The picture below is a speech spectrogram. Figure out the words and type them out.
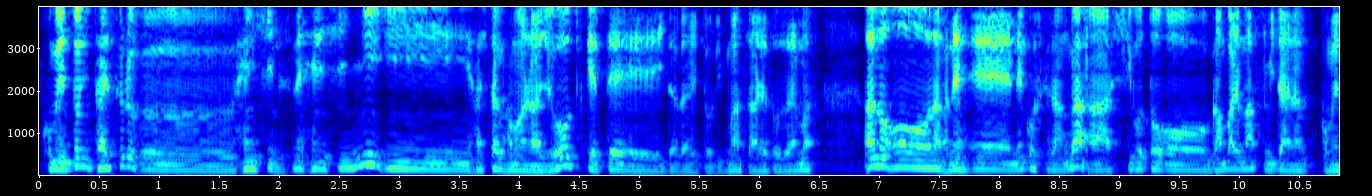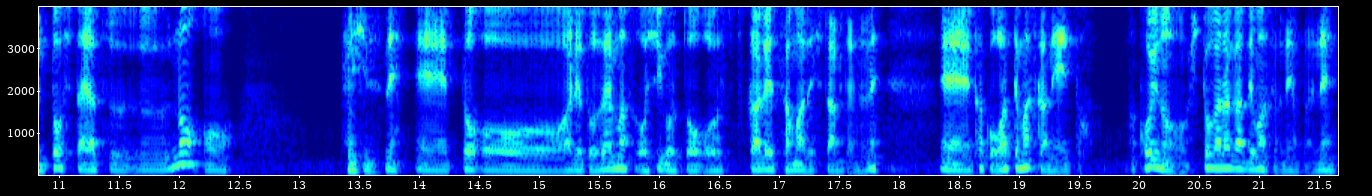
コメントに対する返信ですね。返信に、ハッシュタグハマるラジオをつけていただいております。ありがとうございます。あの、なんかね、えー、猫助さんが仕事頑張れますみたいなコメントをしたやつの返信ですね。えーっと、ありがとうございます。お仕事お疲れ様でしたみたいなね。えー過去終わってますかね？と。こういうの人柄が出ますよね、やっぱりね。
